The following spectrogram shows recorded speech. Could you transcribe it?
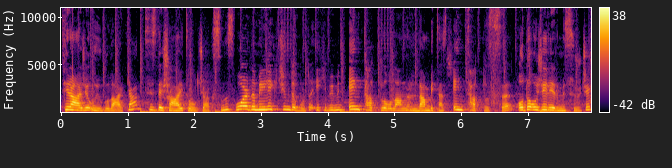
tiraje uygularken siz de şahit olacaksınız. Bu arada Melekçim de burada. Ekibimin en tatlı olanlarından bir tanesi. En tatlısı. O da ojelerimi sürecek.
